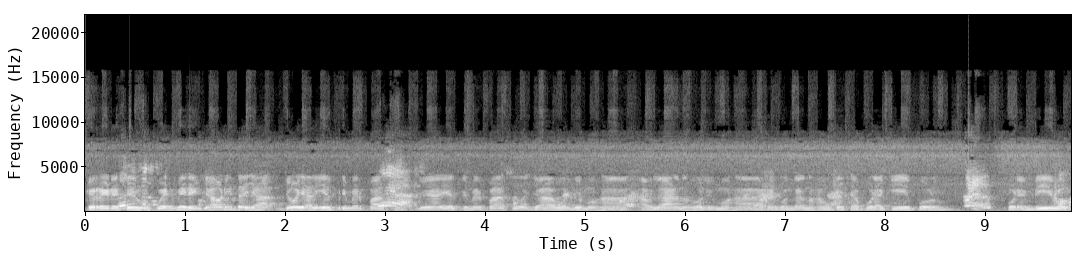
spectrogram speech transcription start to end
Que regresemos, pues miren, ya ahorita ya, yo ya di el primer paso, yo ya di el primer paso, ya volvimos a hablarnos, volvimos a reencontrarnos aunque sea por aquí, por, por en vivo,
